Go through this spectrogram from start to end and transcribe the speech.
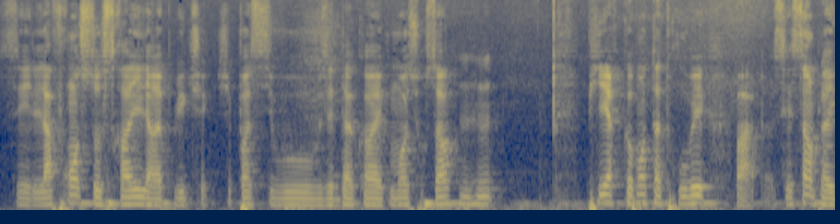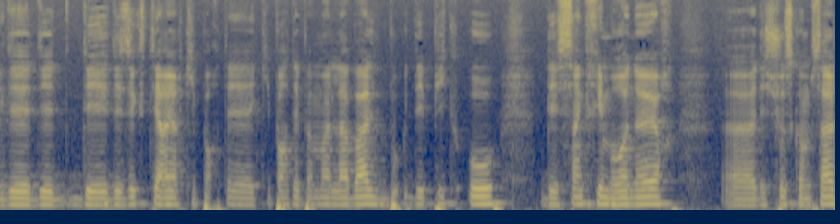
C'est la France, l'Australie, la République tchèque. Je sais pas si vous, vous êtes d'accord avec moi sur ça. Mm-hmm. Pierre, comment tu as trouvé C'est simple, avec des, des, des, extérieurs qui portaient, qui portaient pas mal la balle, beaucoup, des pics hauts, des 5 rim runners, euh, des choses comme ça.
